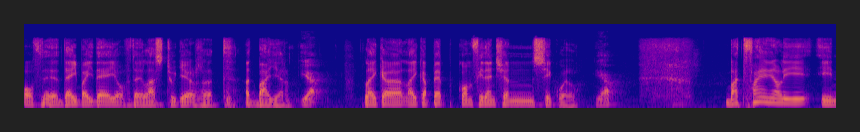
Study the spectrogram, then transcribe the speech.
of the day by day of the last two years at, at Bayern, Yeah. like a like a Pep Confidential sequel. Yeah. But finally, in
